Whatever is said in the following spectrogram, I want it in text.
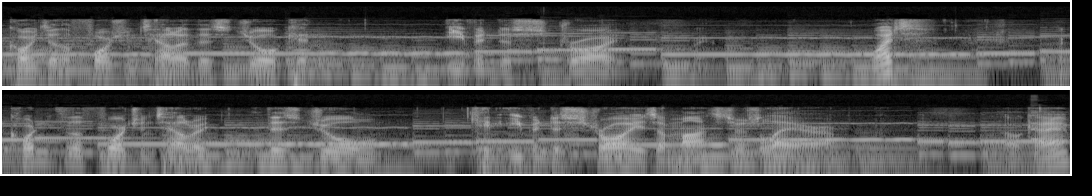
According to the fortune teller, this jewel can even destroy... What? According to the fortune teller, this jewel can even destroy a monster's lair. Okay.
